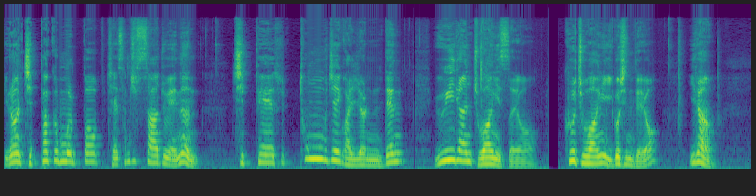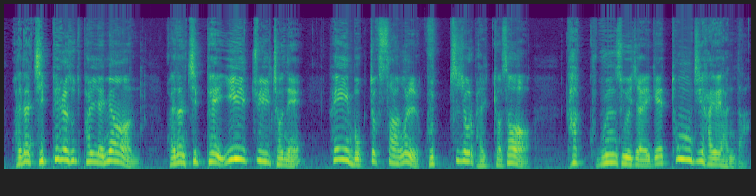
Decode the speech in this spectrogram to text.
이런 집합건물법 제34조에는 집회 통제 관련된 유일한 조항이 있어요. 그 조항이 이것인데요. 1항, 관련 집회를 소집하려면 관련 집회 일주일 전에 회의 목적 사항을 구체적으로 밝혀서 각 구분 소유자에게 통지하여야 한다.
